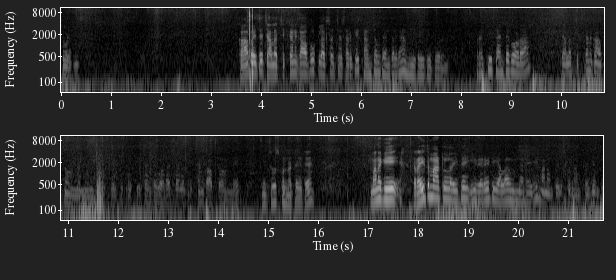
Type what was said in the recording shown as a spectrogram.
చూడండి. కాపు అయితే చాలా చిక్కని కాపు. ప్లస్ వచ్చేసరికి తెంతలు తెంతలుగా మీకైతే చూడండి. ప్రతి కంచె కూడా చాలా చిక్కని కాపుతో ఉందండి మీరు చూసుకోవచ్చు. ప్రతి కంచె కూడా చాలా చిక్కని కాపుతో ఉంది. మీరు చూసుకున్నట్టయితే మనకి రైతు మాటల్లో అయితే ఈ వెరైటీ ఎలా ఉంది అనేది మనం తెలుసుకుందాం. ప్రజెంట్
